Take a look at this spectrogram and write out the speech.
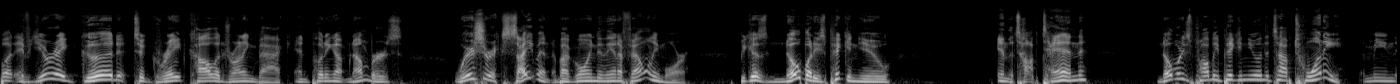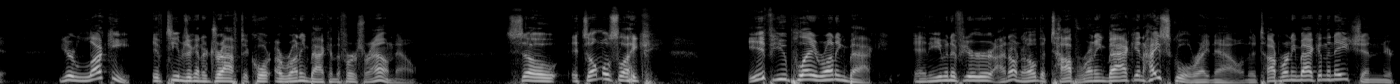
But if you're a good to great college running back and putting up numbers, where's your excitement about going to the NFL anymore? because nobody's picking you in the top 10. Nobody's probably picking you in the top 20. I mean, you're lucky if teams are going to draft a, a running back in the first round now. So it's almost like if you play running back, and even if you're, I don't know, the top running back in high school right now, and the top running back in the nation, and you're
